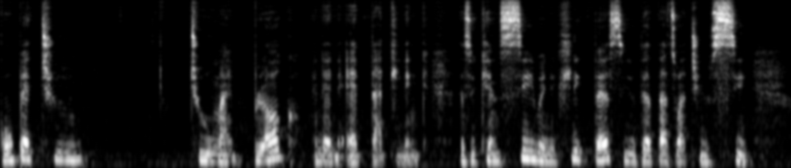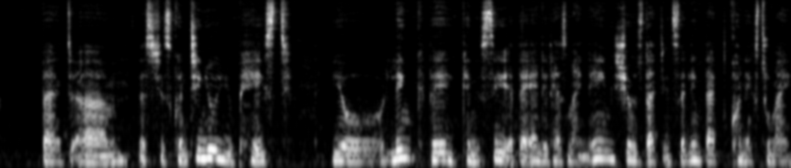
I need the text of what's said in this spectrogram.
go back to to my blog and then add that link. As you can see when you click this you that that's what you see. But um, let's just continue. You paste your link there. You can see at the end it has my name. It shows that it's a link that connects to my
